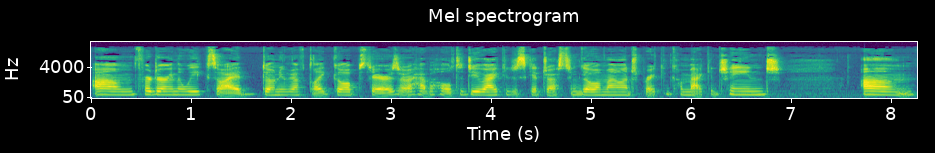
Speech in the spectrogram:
um for during the week so I don't even have to like go upstairs or have a whole to do. I could just get dressed and go on my lunch break and come back and change. Um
